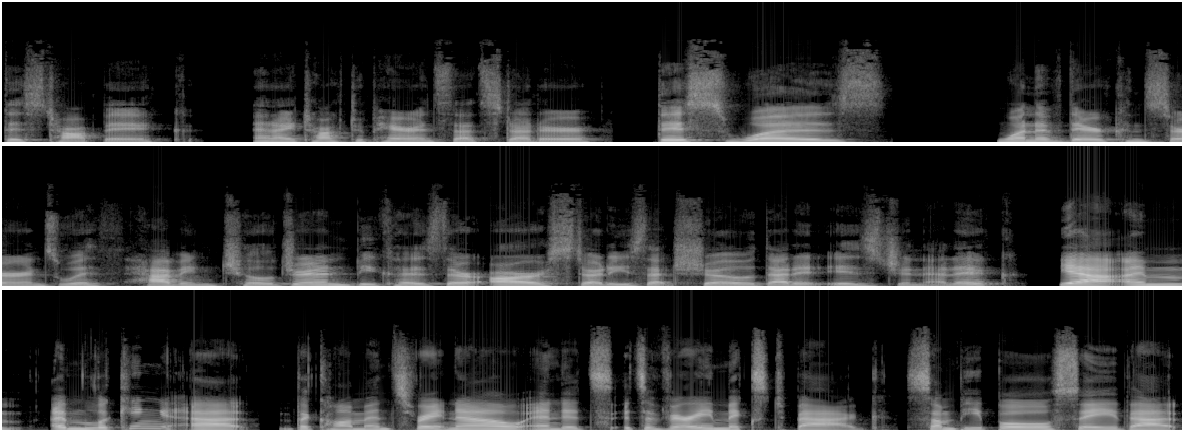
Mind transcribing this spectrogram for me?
this topic and I talk to parents that stutter, this was one of their concerns with having children because there are studies that show that it is genetic. Yeah, I'm I'm looking at the comments right now and it's it's a very mixed bag. Some people say that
